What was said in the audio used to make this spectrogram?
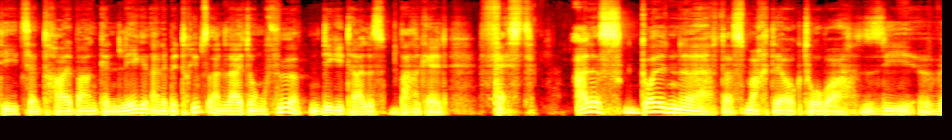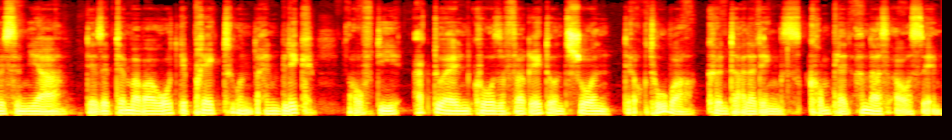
die Zentralbanken legen eine Betriebsanleitung für digitales Bargeld fest. Alles Goldene, das macht der Oktober. Sie wissen ja, der September war rot geprägt und ein Blick auf die aktuellen Kurse verrät uns schon, der Oktober könnte allerdings komplett anders aussehen.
